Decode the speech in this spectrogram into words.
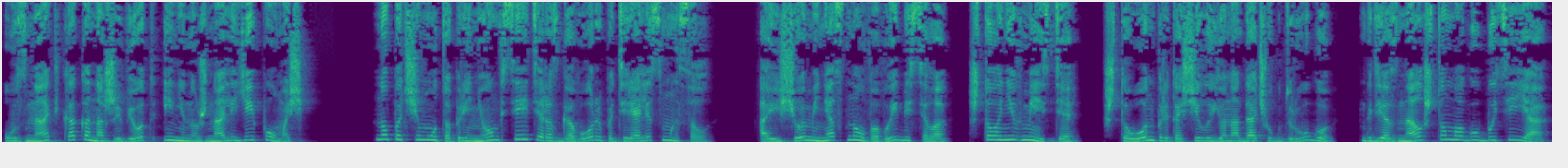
узнать, как она живет и не нужна ли ей помощь. Но почему-то при нем все эти разговоры потеряли смысл. А еще меня снова выбесило, что они вместе, что он притащил ее на дачу к другу, где знал, что могу быть и я.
